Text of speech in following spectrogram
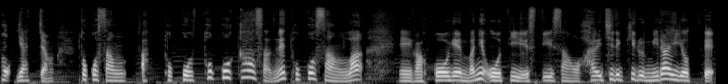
お、やっちゃん、とこさん、あ、とこ、とこ母さんね、とこさんは、えー、学校現場に OTST さんを配置できる未来よって、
